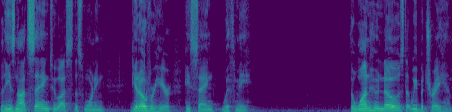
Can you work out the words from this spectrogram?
But He's not saying to us this morning, get over here. He's saying, with me. The one who knows that we betray Him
